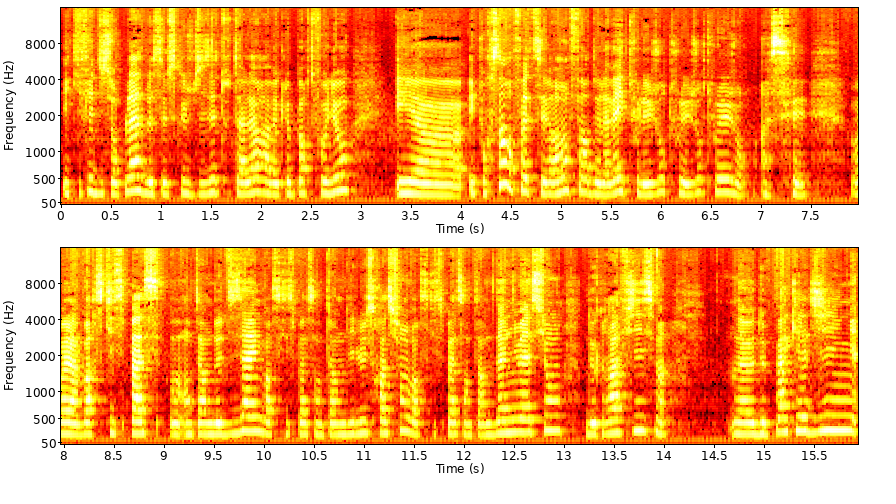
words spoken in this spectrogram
et qui fait du surplace, bah, c'est ce que je disais tout à l'heure avec le portfolio. Et, et, pour ça, en fait, c'est vraiment faire de la veille tous les jours, tous les jours, tous les jours. C'est voilà, voir ce qui se passe en termes de design, voir ce qui se passe en termes d'illustration, voir ce qui se passe en termes d'animation, de graphisme, de packaging,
